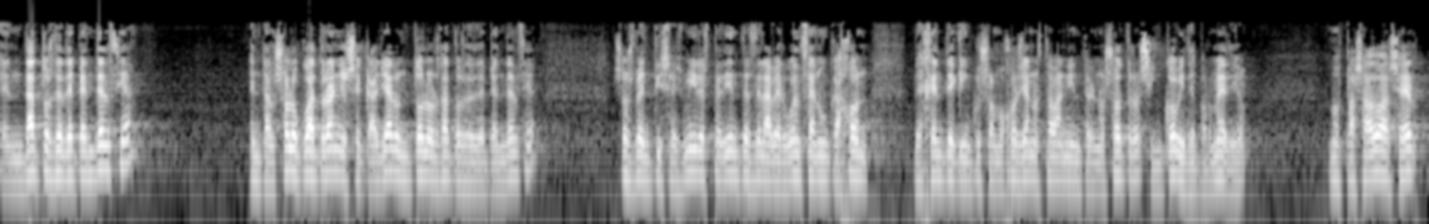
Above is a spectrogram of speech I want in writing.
en datos de dependencia, en tan solo cuatro años se callaron todos los datos de dependencia, esos 26.000 expedientes de la vergüenza en un cajón de gente que incluso a lo mejor ya no estaba ni entre nosotros, sin COVID de por medio, hemos pasado a ser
